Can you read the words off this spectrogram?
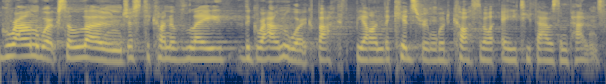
groundworks alone, just to kind of lay the groundwork back beyond the kids' room, would cost about £80,000.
